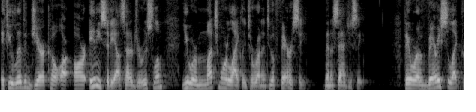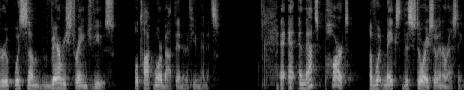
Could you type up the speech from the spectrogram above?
If you lived in Jericho or, or any city outside of Jerusalem, you were much more likely to run into a Pharisee than a Sadducee. They were a very select group with some very strange views. We'll talk more about them in a few minutes. And, and that's part of what makes this story so interesting.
